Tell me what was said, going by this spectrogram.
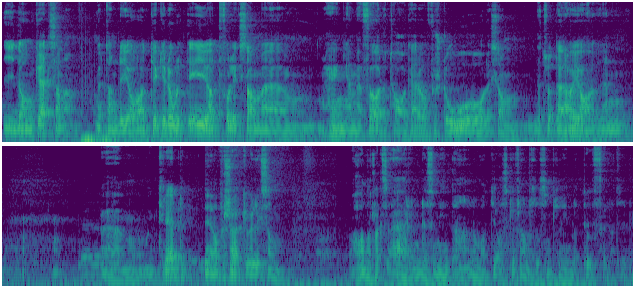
i de kretsarna. Utan det jag tycker är roligt det är ju att få liksom eh, hänga med företagare och förstå och liksom, jag tror att där har jag en eh, cred. Jag försöker väl liksom ha något slags ärende som inte handlar om att jag ska framstå som så himla tuff hela tiden.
